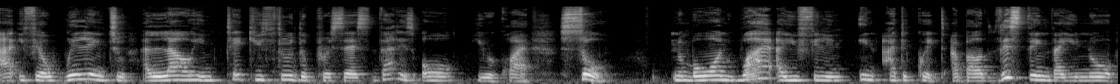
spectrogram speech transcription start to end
uh, if you're willing to allow him take you through the process that is all you require so number one why are you feeling inadequate about this thing that you know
